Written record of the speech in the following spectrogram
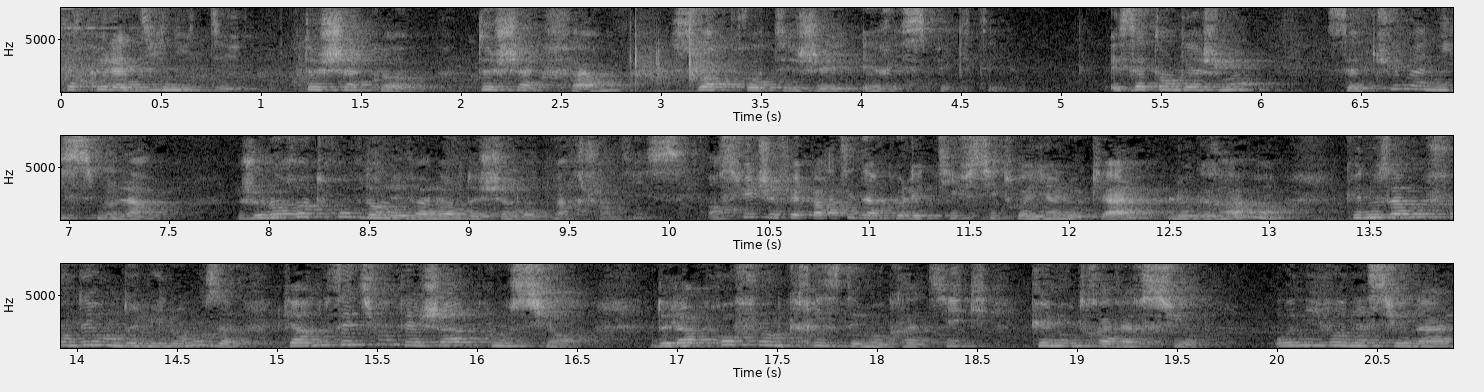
pour que la dignité de chaque homme, de chaque femme soit protégée et respectée. Et cet engagement, cet humanisme-là, je le retrouve dans les valeurs de Charlotte Marchandise. Ensuite, je fais partie d'un collectif citoyen local, le GRAM, que nous avons fondé en 2011 car nous étions déjà conscients de la profonde crise démocratique que nous traversions au niveau national,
